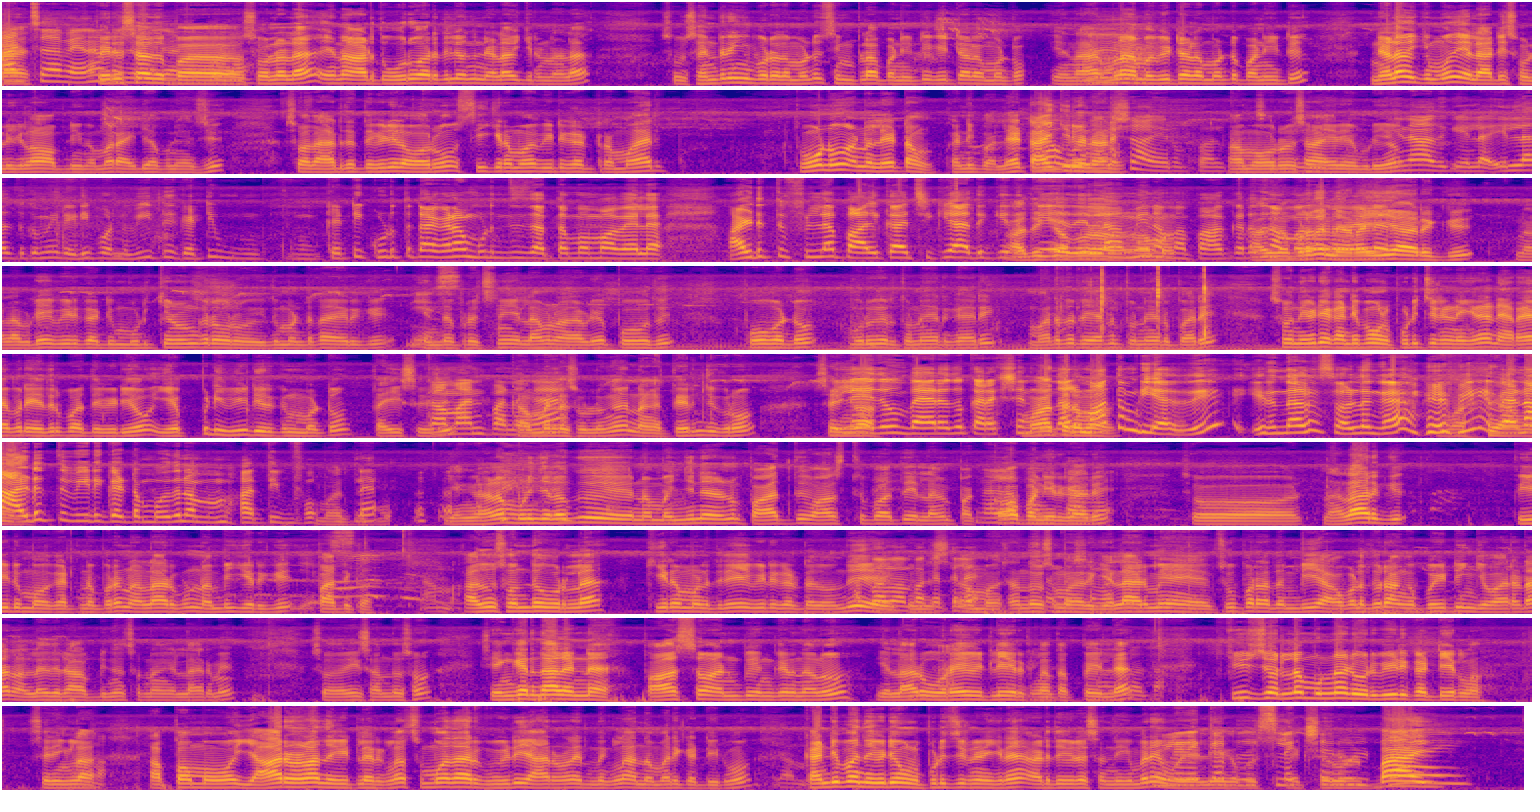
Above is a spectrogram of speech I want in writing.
பெருசாக அது இப்போ சொல்லலை. ஏன்னா அடுத்து ஒரு வாரத்துலேயே வந்து நில வைக்கிறனால ஸோ சென்ட்ரிங் போடுறத மட்டும் சிம்பிளாக பண்ணிவிட்டு வீட்டால் மட்டும் நார்மலாக நம்ம வீட்டால் மட்டும் பண்ணிவிட்டு நில வைக்கும் போது எல்லாத்தையும் சொல்லிக்கலாம் அப்படிங்கிற மாதிரி ஐடியா பண்ணியாச்சு. ஸோ அது அடுத்தடுத்த வீடியோவில் வரும். சீக்கிரமாக வீடு கட்டுற மாதிரி தோணும் ஆனால் லேட் ஆகும். கண்டிப்பாக லேட் ஆக்கிடுவேன் நானே. ஆமாம் ஒரு வருஷம் ஆயிரம் எப்படியும். ஏன்னா அதுக்கு எல்லா எல்லாத்துக்குமே ரெடி பண்ணணும் வீட்டுக்கு கட்டி கட்டி கொடுத்துட்டாங்கன்னா முடிஞ்சது சத்தமாமா வேலை. அடுத்து ஃபுல்லாக பால் காய்ச்சிக்கு அதுக்கு இதுக்கு அது அதுக்கப்புறம், எல்லாமே. நம்ம பார்க்கறது அதுக்கப்புறம் நிறையா இருக்குது நல்லபடியாக வீடு கட்டி முடிக்கணுங்கிற ஒரு இது மட்டும் தான் இருக்குது எந்த பிரச்சனையும் இல்லாமல் நல்லபடியாக போகுது. போகட்டும். முருகர் துணை இருக்கார். மருதுடையாரும் துணை இருப்பார். ஸோ இந்த வீடியோ கண்டிப்பாக உங்களுக்கு பிடிச்சிருக்கு நினைக்கிறேன். நிறைய பேர் எதிர்பார்த்த வீடியோ எப்படி வீடு இருக்குன்னு மட்டும் தயவு பண்ணுங்க. கமெண்ட்டில் சொல்லுங்கள் நாங்கள் தெரிஞ்சுக்கிறோம். சரிங்களா? எதுவும் வேற எதுவும் கரெக்ஷன் இருந்தாலும் மாத்த முடியாது. இருந்தாலும் சொல்லுங்க. மேபி வேணா அடுத்து வீடு கட்டும் போது நம்ம மாத்திப்போம். எங்களால் முடிஞ்ச அளவுக்கு நம்ம இன்ஜினியரும் பார்த்து வாஸ்து பார்த்து எல்லாமே பக்காவாக பண்ணியிருக்காரு. ஸோ நல்லா இருக்கு வீடு கட்டின பிறகு நல்லா இருக்கும்னு நம்பிக்கை இருக்குது பார்த்துக்கலாம். அதுவும் சொந்த ஊரில் கீரமலத்திலேயே வீடு கட்டுறது வந்து ஆமாம் சந்தோஷமாக இருக்குது எல்லாருமே சூப்பராக தம்பி. அவ்வளோ தூரம் அங்கே போயிட்டு இங்கே வரடா நல்லதுடா அப்படின்னு தான் சொன்னாங்க எல்லாருமே. ஸோ வரைக்கும் சந்தோஷம். எங்கே இருந்தாலும் என்ன? பாசம் அன்பு எங்கே இருந்தாலும் எல்லாரும் ஒரே வீட்லேயே இருக்கலாம் தப்பே இல்லை. ஃப்யூச்சரில் முன்னாடி ஒரு வீடு கட்டிடலாம். சரிங்களா? அப்பா அம்மாவோ யார் வேணாலும் அந்த வீட்டில் இருக்கலாம். சும்மா தான் இருக்கும் வீடு யார் வேணாலும் இருந்துக்கலாம் அந்த மாதிரி கட்டிடுவோம். கண்டிப்பாக இந்த வீடியோ உங்களுக்கு பிடிச்சிருக்கு நினைக்கிறேன். அடுத்த வீடியோ சந்திக்கும் மாதிரி உங்களுக்கு பாய்.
